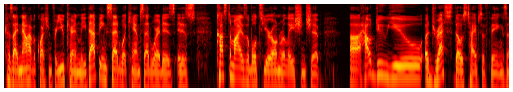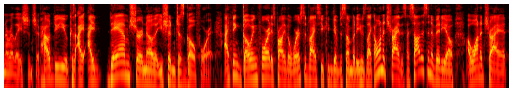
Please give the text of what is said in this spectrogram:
because I now have a question for you, Karen Lee. That being said, what Cam said, where it is, it is customizable to your own relationship. Uh, how do you address those types of things in a relationship? How do you? Because I, I damn sure know that you shouldn't just go for it. I think going for it is probably the worst advice you can give to somebody who's like, I want to try this. I saw this in a video. I want to try it,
